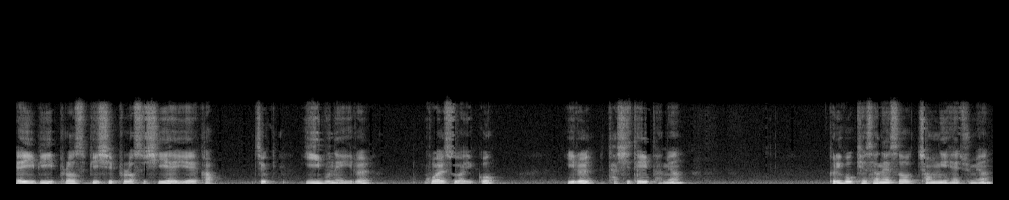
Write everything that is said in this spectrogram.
ab 플러스 bc 플러스 ca의 값, 즉 2분의 1을 구할 수가 있고 이를 다시 대입하면 그리고 계산해서 정리해 주면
